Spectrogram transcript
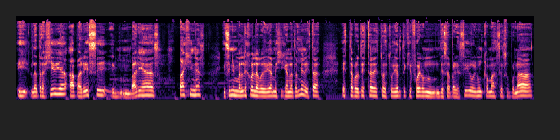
eh, la tragedia aparece en varias páginas y sin ir más lejos, la realidad mexicana también está esta protesta de estos estudiantes que fueron desaparecidos y nunca más se supo nada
